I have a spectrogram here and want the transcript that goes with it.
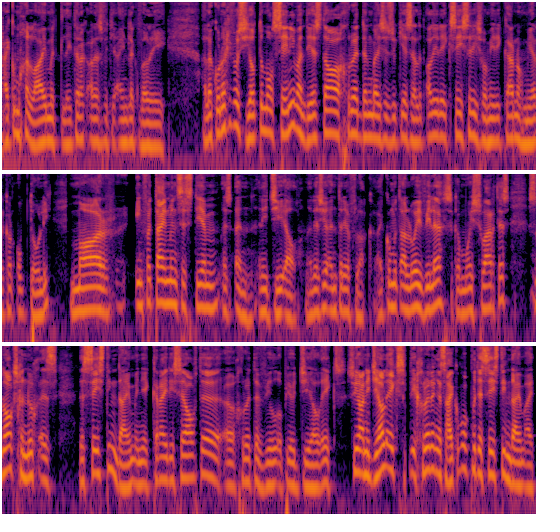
Hy kom gelaai met letterlik alles wat jy eintlik wil hê. Hulle kon nog nie vir ons heeltemal sê nie want deesdae 'n groot ding by Suzuki is hulle het al hierdie accessories waarmee die kar nog meer kan opdolly, maar infotainmentstelsel is in in die GL. Nou dis jou intree vlak. Hy kom met alloy wiele, sulke mooi swart is. Snaaks genoeg is dis 16 duim en jy kry dieselfde uh, grootte wiel op jou GLX. So ja, die GLX, die groot ding is hy kom ook met 'n 16 duim uit,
